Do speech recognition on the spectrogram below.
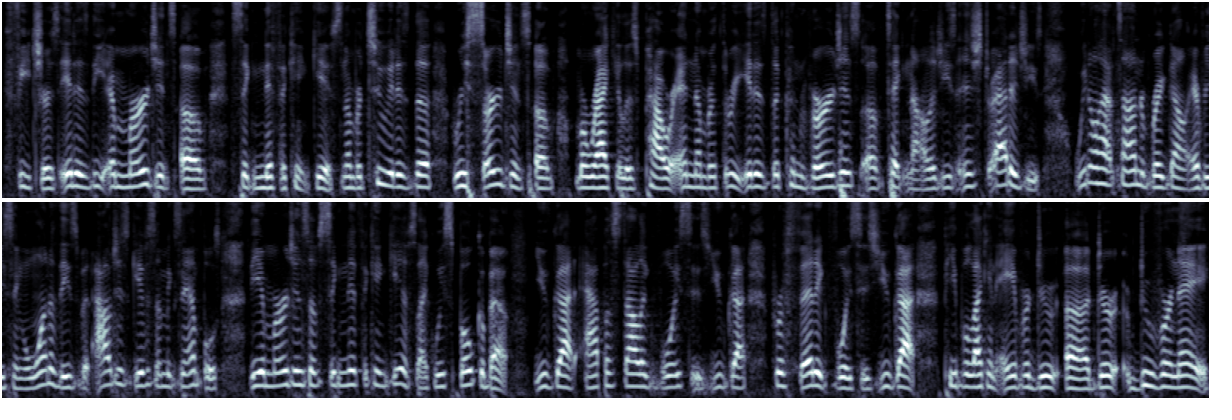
features it is the emergence of significant gifts, number two, it is the resurgence of miraculous power, and number three, it is the convergence of technologies and strategies. We don't have time to break down every single one of these, but I'll just give some examples. The emergence of significant gifts, like we spoke about. You've got apostolic voices, you've got prophetic voices, you've got people like an Ava du, uh, du, DuVernay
